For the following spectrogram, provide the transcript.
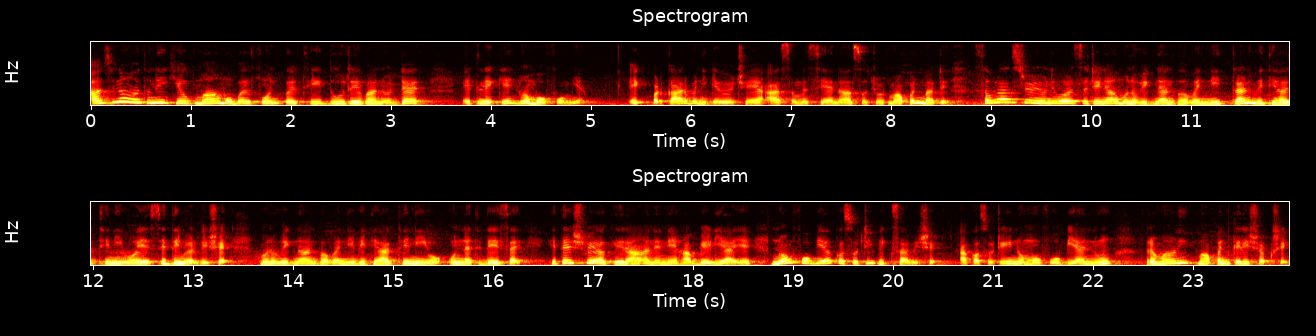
આજના આધુનિક યુગમાં મોબાઈલ ફોન પરથી દૂર રહેવાનો ડર એટલે કે નોમોફોમિયા. એક પડકાર બની ગયો છે આ સમસ્યાના સચોટ માપન માટે. સૌરાષ્ટ્ર યુનિવર્સિટીના મનોવિજ્ઞાન ભવનની ત્રણ વિદ્યાર્થિનીઓએ સિદ્ધિ મેળવી છે. મનોવિજ્ઞાન ભવનની વિદ્યાર્થિનીઓ ઉન્નતિ દેસાઈ હિતેશ્રી અઘેરા અને નેહા બેડિયાએ નોફોબિયા કસોટી વિકસાવી છે. આ કસોટી નોમોફોબિયાનું પ્રમાણિત માપન કરી શકશે.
